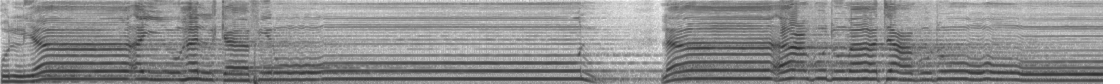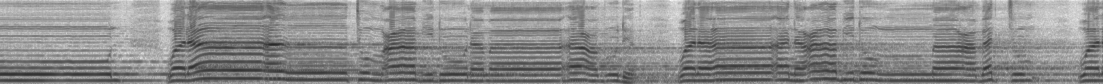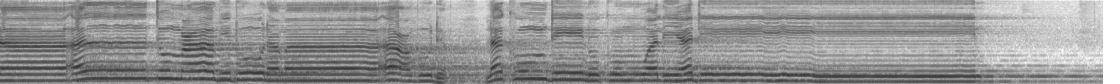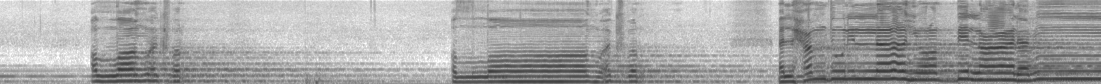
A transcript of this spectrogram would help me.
قل يا أيها الكافرون لا أعبد ما تعبدون ولا أنتم عابدون ما أعبد ولا أنا عابد ما عبدتم ولا أنتم عابدون ما أعبد لكم دينكم ولي دين الله أكبر الله أكبر الحمد لله رب العالمين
